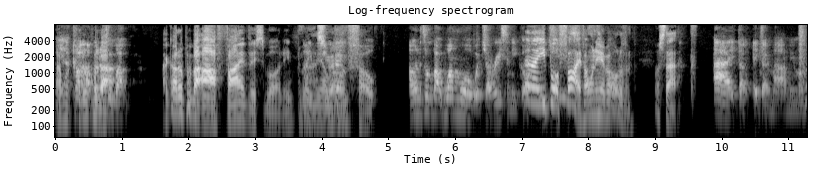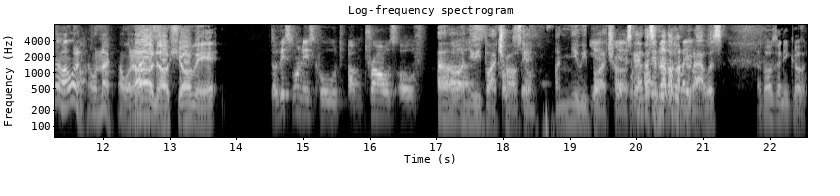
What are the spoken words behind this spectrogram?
I yeah, would but up I'm gonna about- about. I got up about half five this morning. Nah, Leave it's your own fault. I'm going to talk about one more which I recently got. No, no, you bought is- five. I want to hear about all of them. What's that? Ah, it don't. It don't matter. I mean, No, I want to. I want to know. I want to know. Oh no, show me it. So this one is called um, Trials of. Oh, I uh, knew he'd buy a Trials Steel. game. I knew he'd Yeah, buy a Trials yeah. game. Well, That's another hundred hours. Are those any good?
